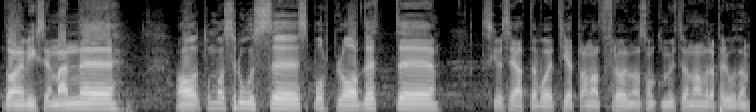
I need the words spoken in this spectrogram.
Daniel Wiksten. Men eh, ja, Thomas Ros, Sportbladet, ska vi säga att det var ett helt annat Frölunda som kom ut i den andra perioden.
